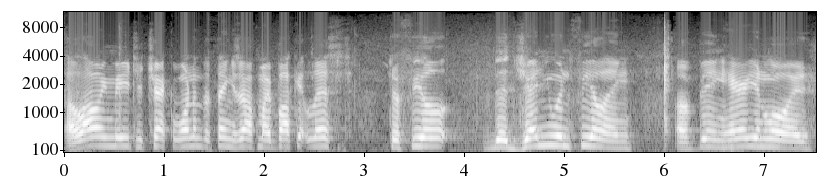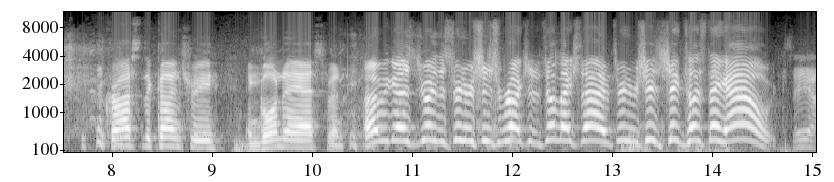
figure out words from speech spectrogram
allowing me to check one of the things off my bucket list to feel the genuine feeling of being Harry and Lloyd across the country and going to Aspen. I hope you guys enjoyed this 3D Machines production. Until next time, 3D Machines, shake this thing out! See ya.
